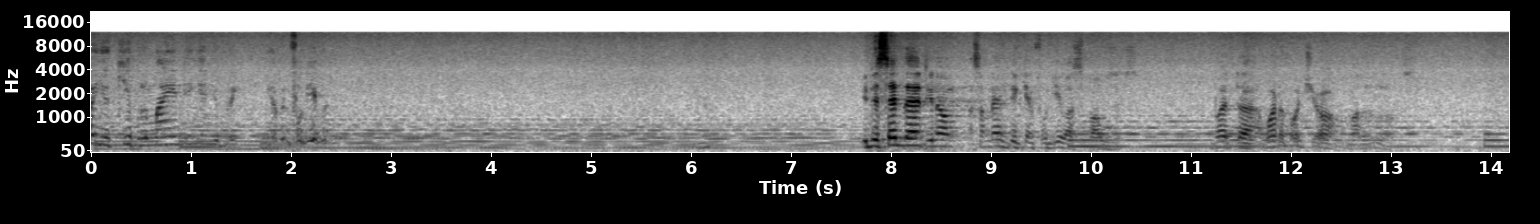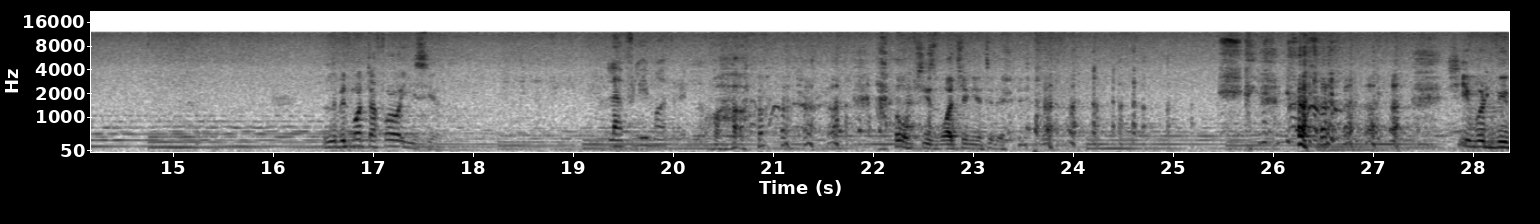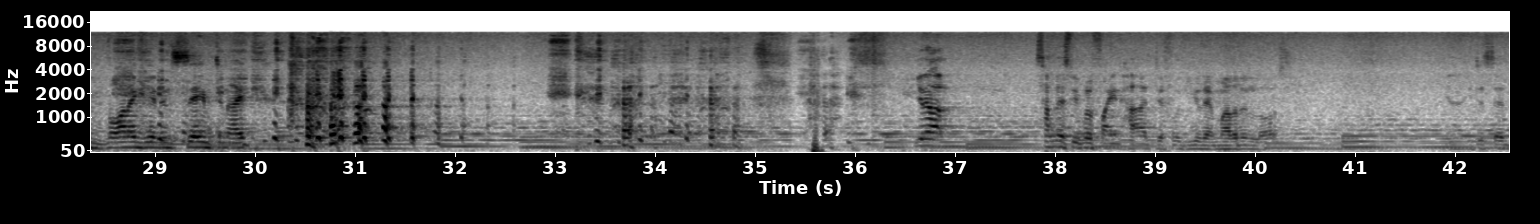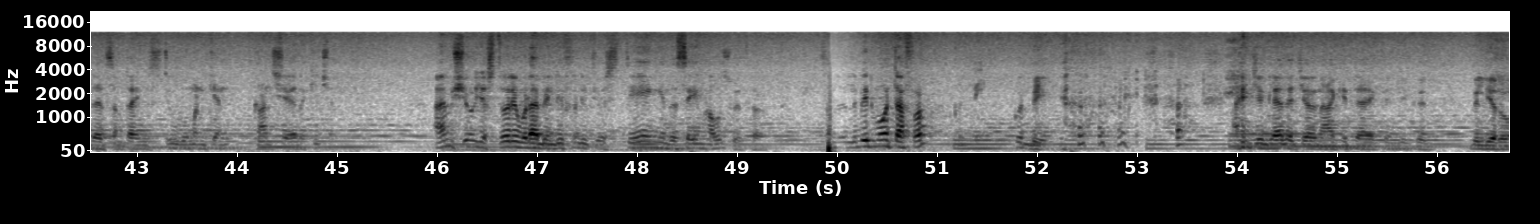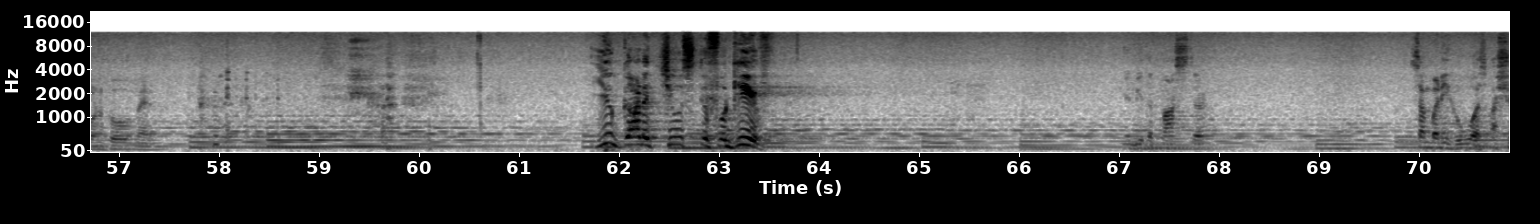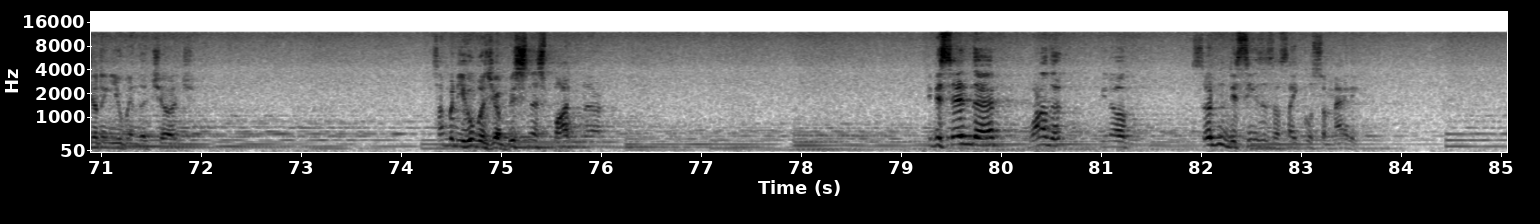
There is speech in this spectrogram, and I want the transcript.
You keep reminding and you bring, you have been forgiven. It is said that, you know, sometimes we can forgive our spouses. But uh, what about your mother in laws? A little bit more tougher or easier? Lovely mother-in-law. Wow. I hope she's watching you today. she would be born again and saved tonight. you know, sometimes people find hard to forgive their mother-in-laws. You know, it is said that sometimes two women can can't share the kitchen. I'm sure your story would have been different if you're staying in the same house with her. So a little bit more tougher? Could be. Could be. Aren't you glad that you're an architect and you could build your own home and you gotta choose to forgive. Maybe the pastor, somebody who was ushering you in the church, somebody who was your business partner. It is said that one of the, you know, certain diseases are psychosomatic.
